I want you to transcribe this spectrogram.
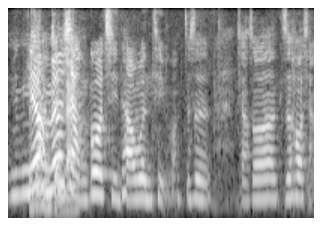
你没有没有想过其他问题吗？就是想说之后想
